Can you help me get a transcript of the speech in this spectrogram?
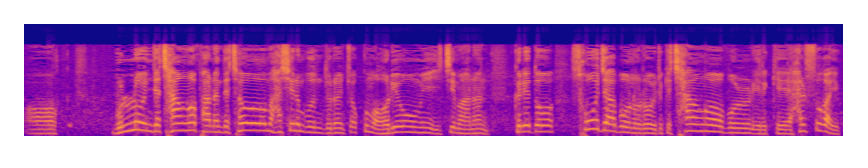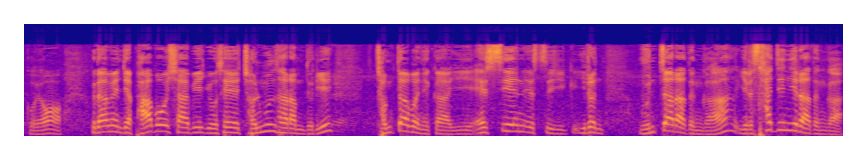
어, 물론 이제 창업하는데 처음 하시는 분들은 조금 어려움이 있지만은 그래도 소자본으로 이렇게 창업을 이렇게 할 수가 있고요. 그 다음에 이제 바버샵이 요새 젊은 사람들이 젊다 보니까 이 SNS 이런 문자라든가 이런 사진이라든가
